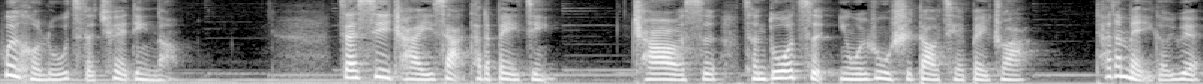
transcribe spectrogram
为何如此的确定呢？再细查一下他的背景，查尔斯曾多次因为入室盗窃被抓，他的每个月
